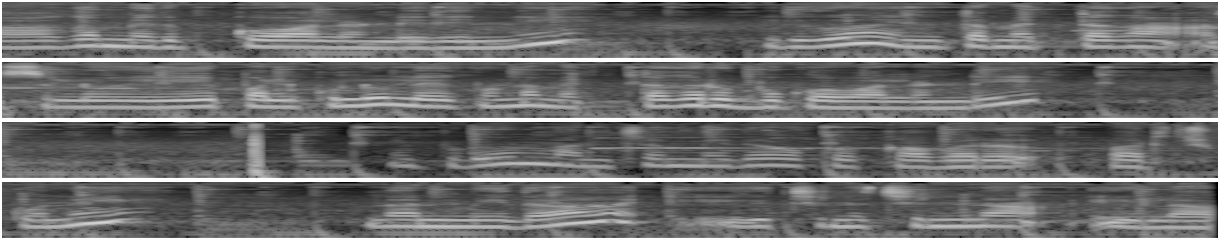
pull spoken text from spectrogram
బాగా మెదుపుకోవాలండి దీన్ని. ఇదిగో ఇంత మెత్తగా అసలు ఏ పలుకులు లేకుండా మెత్తగా రుబ్బుకోవాలండి. ఇప్పుడు మంచం మీద ఒక కవర్ పరుచుకొని దాని మీద ఈ చిన్న చిన్న ఇలా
